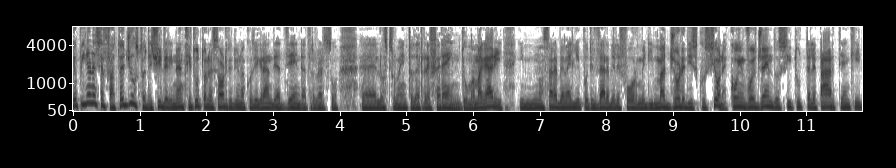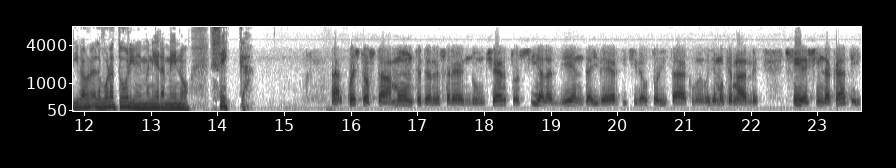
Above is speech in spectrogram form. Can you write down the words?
Che opinione si è fatto? È giusto decidere innanzitutto le sorti di una così grande azienda attraverso eh, lo strumento del referendum? Magari non sarebbe meglio ipotizzare delle forme di maggiore discussione, coinvolgendo sì tutte le parti, anche i lavoratori, ma in maniera meno secca? Ah, questo sta a monte del referendum, certo sia l'azienda, i vertici, le autorità, come vogliamo chiamarle, sia i sindacati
